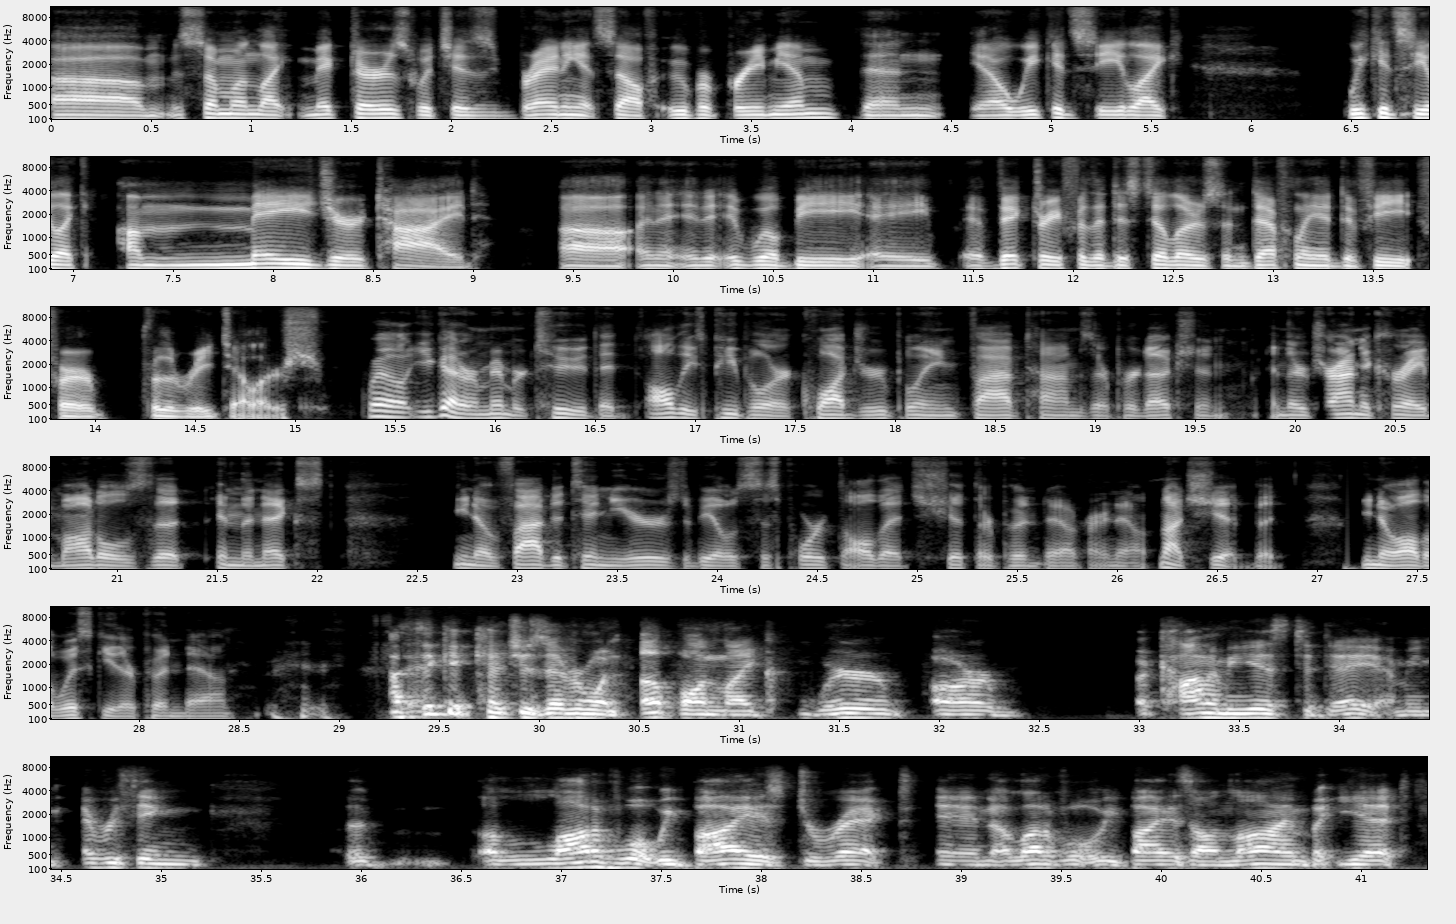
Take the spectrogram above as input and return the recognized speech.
um someone like Michter's, which is branding itself uber premium, then you know we could see like we could see like a major tide. Uh, and it, it will be a, a victory for the distillers and definitely a defeat for for the retailers. Well, you got to remember too that all these people are quadrupling five times their production, and they're trying to create models that in the next, you know, five to ten years to be able to support all that shit they're putting down right now. Not shit, but you know, all the whiskey they're putting down. I think it catches everyone up on like where our economy is today. I mean, everything. A, lot of what we buy is direct, and a lot of what we buy is online. But yet,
